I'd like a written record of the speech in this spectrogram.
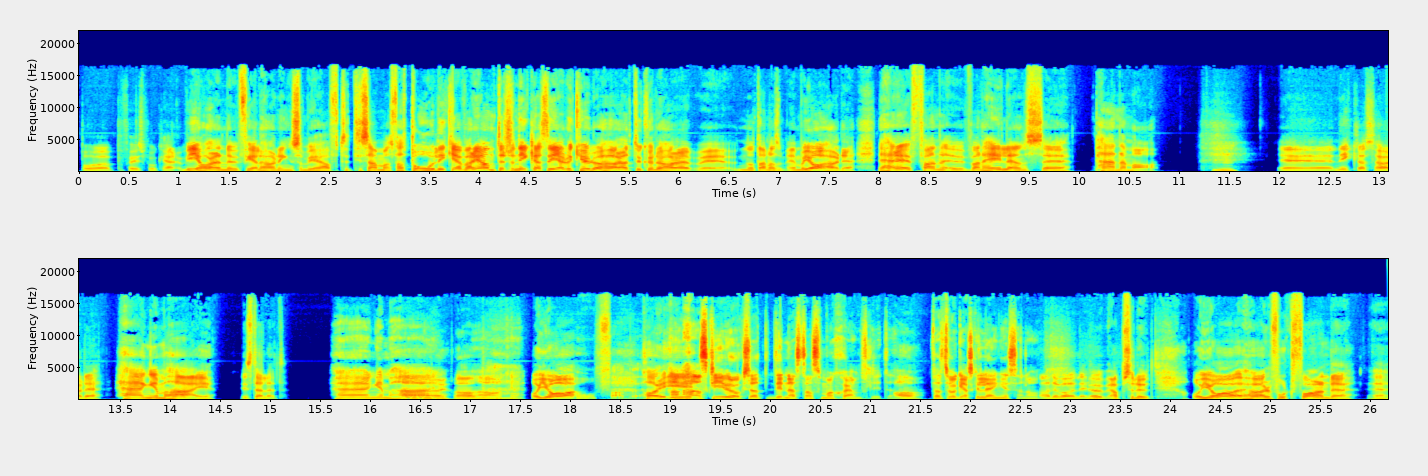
på, på Facebook här, vi har en eh, felhörning som vi har haft tillsammans, fast på olika varianter. Så Niklas, det är jävligt kul att höra att du kunde höra eh, något annat än vad jag hörde. Det här är Van, Van Halens eh, Panama. Mm. Eh, Niklas hörde Hang 'em High istället. Hang em high. Ja. Ja, okej. Och jag Fabbe. har i... han, han skriver också att det är nästan som man skäms lite. Ja, Fast det var ganska länge sedan. Ja. ja, det var eh, absolut. Och jag hör fortfarande eh,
